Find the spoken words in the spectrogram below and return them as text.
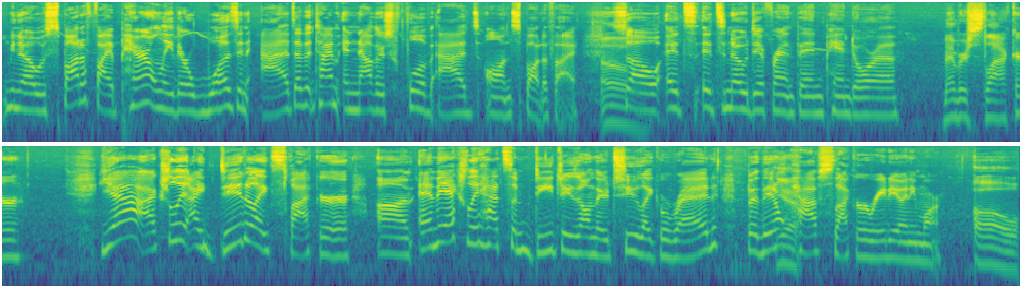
you know, Spotify, apparently there wasn't ads at the time, and now there's full of ads on Spotify. Oh. So it's it's no different than Pandora. Remember Slacker? Yeah, actually, I did like Slacker, um, and they actually had some DJs on there too, like Red, but they don't Yeah. have Slacker radio anymore. Oh,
